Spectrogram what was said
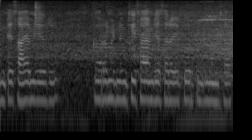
ఉంటే సాయం చేయరు గవర్నమెంట్ నుంచి సాయం చేస్తారని కోరుకుంటున్నాం సార్.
